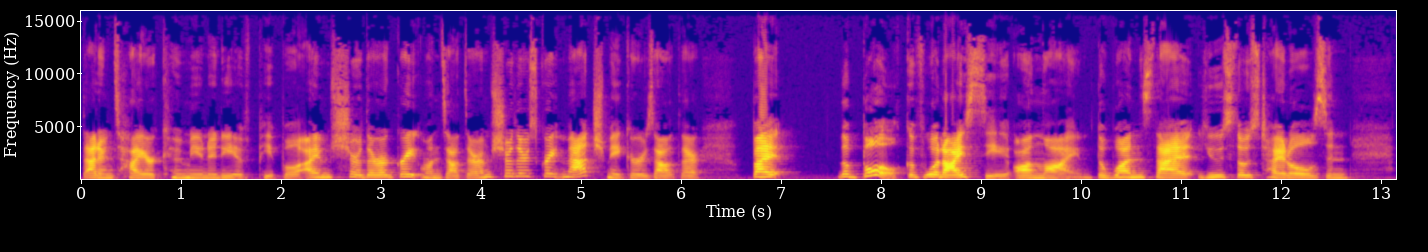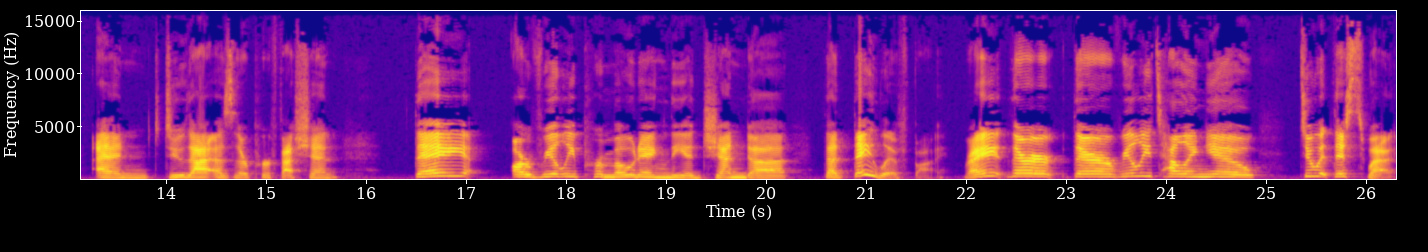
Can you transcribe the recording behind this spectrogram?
that entire community of people. I'm sure there are great ones out there. I'm sure there's great matchmakers out there. But the bulk of what I see online, the ones that use those titles and and do that as their profession, they are really promoting the agenda that they live by right? They're they're really telling you do it this way.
